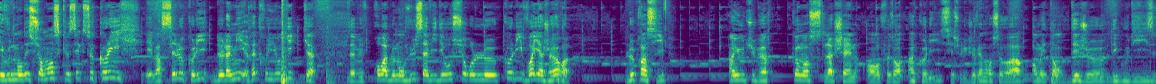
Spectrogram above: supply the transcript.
Et vous demandez sûrement ce que c'est que ce colis Et eh bien c'est le colis de l'ami Retro. Vous avez probablement vu sa vidéo sur le colis voyageur. Le principe, un youtubeur commence la chaîne en faisant un colis, c'est celui que je viens de recevoir, en mettant des jeux, des goodies,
